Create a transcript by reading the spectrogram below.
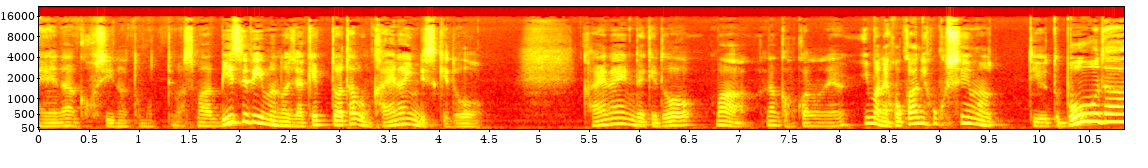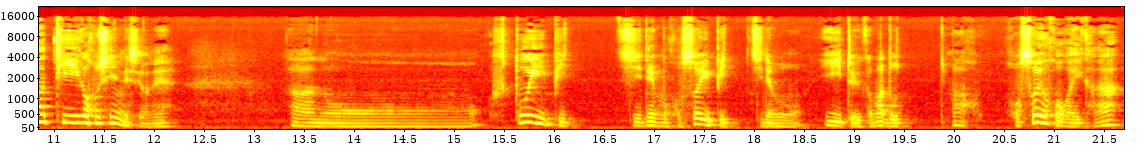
えー、なんか欲しいなと思ってます。まあ、ビズビームのジャケットは多分買えないんですけど、買えないんだけど、まあ、なんか他のね、今ね、他に欲しいものっていうと、ボーダー T が欲しいんですよね。あのー、太いピッチでも細いピッチでもいいというか、まあど、まあ、細い方がいいかな。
